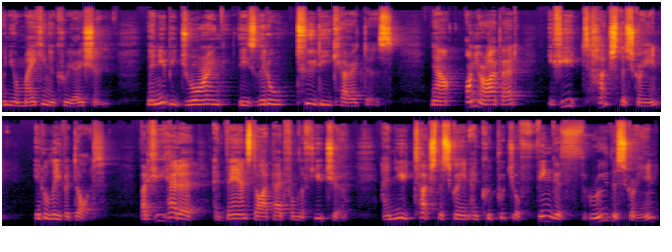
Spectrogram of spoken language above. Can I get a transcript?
when you're making a creation, then you'd be drawing these little 2D characters. Now, on your iPad, if you touch the screen, it'll leave a dot. But if you had an advanced iPad from the future and you touch the screen and could put your finger through the screen,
